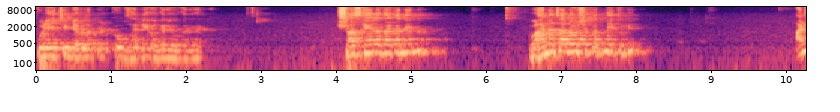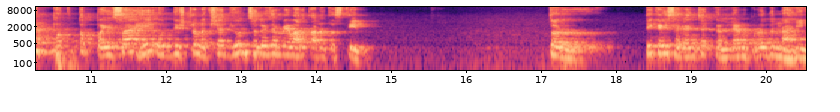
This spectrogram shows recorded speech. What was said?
पुण्याची डेव्हलपमेंट खूप झाली वगैरे वगैरे. श्वास घ्यायला जागा नाही ना? वाहनं चालवू शकत नाही तुम्ही. आणि फक्त पैसा हे उद्दिष्ट लक्षात घेऊन सगळे जर व्यवहार चालत असतील तर ते काही सगळ्यांच्या कल्याणप्रद नाही.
